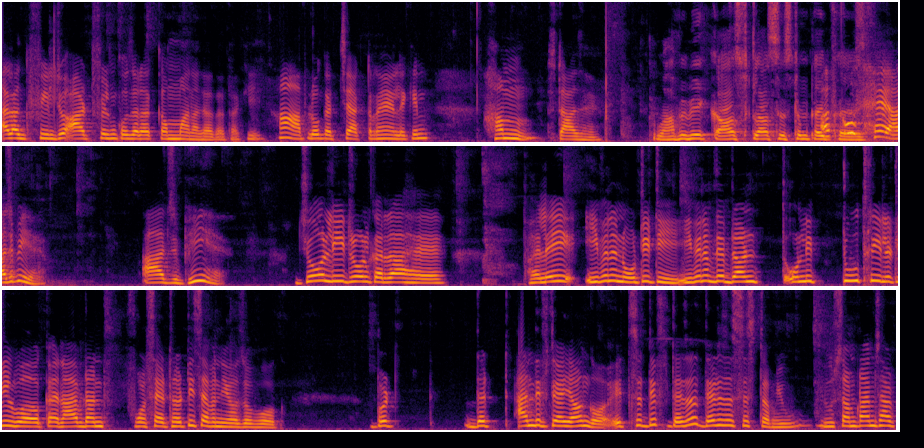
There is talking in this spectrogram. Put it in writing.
अलग फील जो आर्ट फ़िल्म को ज़रा कम माना जाता था कि हाँ आप लोग अच्छे एक्टर हैं, लेकिन हम स्टार्स हैं। वहाँ पे भी एक कास्ट क्लास सिस्टम का है।, है आज भी है। आज भी है। जो लीड रोल कर रहा है भले ही even in O T T even if they've done only two three little work and I have done for say thirty seven years of work but that and if they young it's a diff there is a system you you sometimes have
